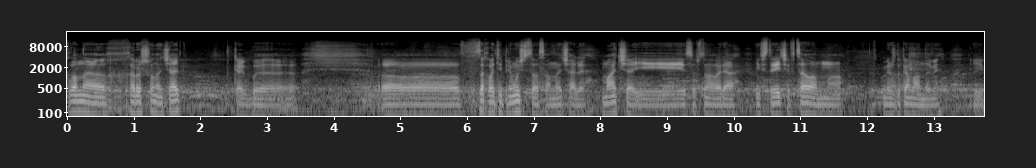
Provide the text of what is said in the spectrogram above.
Главное хорошо начать, как бы э, захватить преимущество в самом начале матча и, собственно говоря, и встречи в целом э, между командами. И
